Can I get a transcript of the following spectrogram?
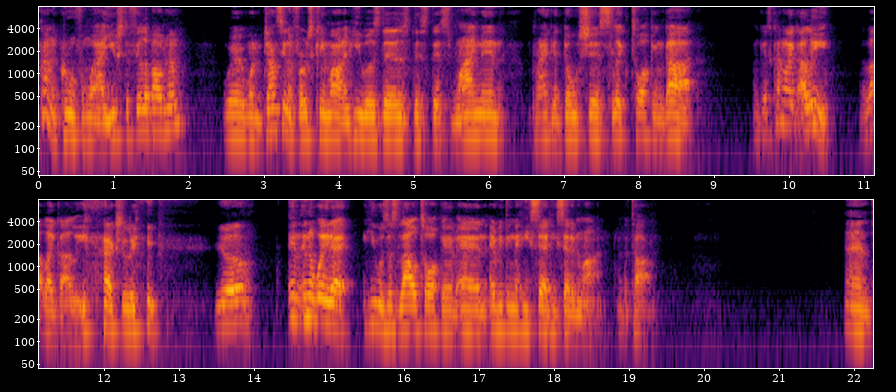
kind of grew from where I used to feel about him. Where when John Cena first came out and he was this this this rhyming, braggadocious, slick talking guy, I guess kind of like Ali, a lot like Ali actually. yeah, in in a way that he was just loud talking and everything that he said he said in rhyme at the time. And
